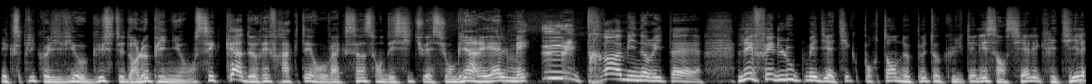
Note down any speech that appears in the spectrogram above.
explique Olivier Auguste dans l'opinion. Ces cas de réfractaires au vaccin sont des situations bien réelles mais ultra minoritaires. L'effet de loupe médiatique pourtant ne peut occulter l'essentiel, écrit-il.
